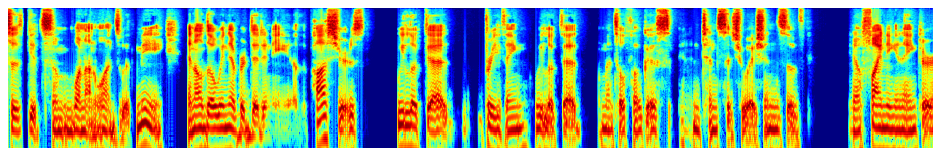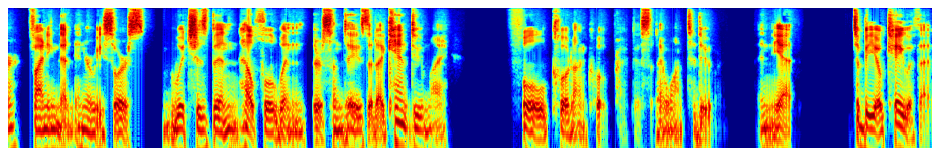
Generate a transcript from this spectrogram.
to get some one on ones with me. And although we never did any of the postures, we looked at breathing, we looked at mental focus in intense situations of, you know, finding an anchor, finding that inner resource, which has been helpful when there's some days that I can't do my full quote unquote practice that I want to do. And yet to be okay with that.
